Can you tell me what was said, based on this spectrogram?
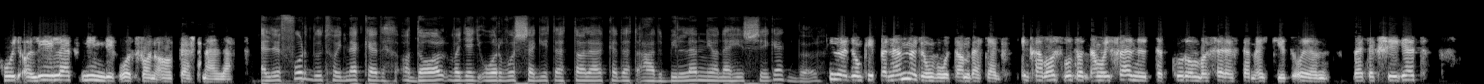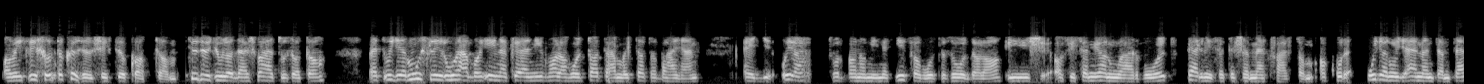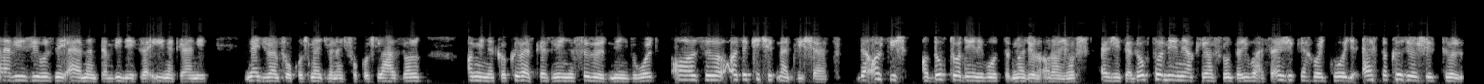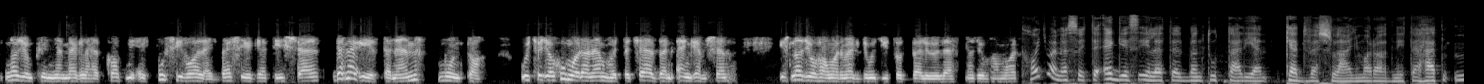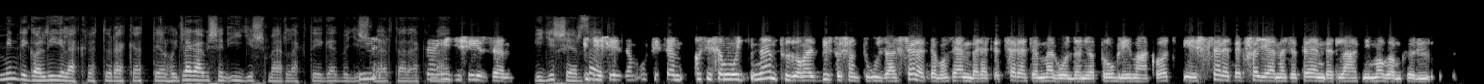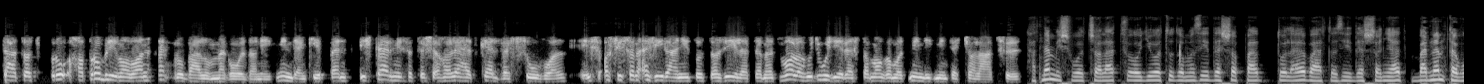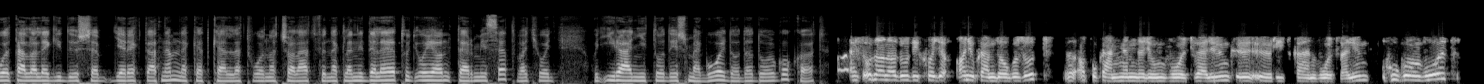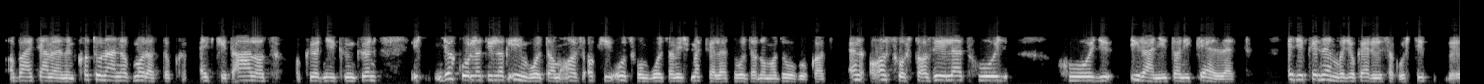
hogy a lélek mindig ott van a test mellett. Előfordult, hogy neked a dal vagy egy orvos segítette a lelkedet átbillenni a nehézségekből? Tulajdonképpen nem nagyon voltam beteg. Inkább azt mondhatnám, hogy felnőttebb koromban szereztem egy-két olyan betegséget, amit viszont a közönségtől kaptam. Tüdőgyulladás változata, mert ugye muszli ruhában énekelni valahol Tatán vagy Tatabáján egy olyan sorban, aminek nyitva volt az oldala, és azt hiszem január volt, természetesen megfáztam. Akkor ugyanúgy elmentem televíziózni, elmentem vidékre énekelni 40 fokos, 41 fokos lázzal, aminek a következménye szövődmény volt, az, az egy kicsit megviselt. De azt is a doktornéni volt nagyon aranyos. Ezsike doktornéni, aki azt mondta, Juhász Ezsike, hogy, hogy ezt a közönségtől nagyon könnyen meg lehet kapni egy puszival, egy beszélgetéssel, de megértenem, mondta. Úgyhogy a humora nem hagyta cselben engem sem, és nagyon hamar meggyógyított belőle, nagyon hamar. Hogy van ez, hogy te egész életedben tudtál ilyen kedves lány maradni? Tehát mindig a lélekre törekedtél, hogy legalábbis én így ismerlek téged, vagy ismertelek meg. így is érzem. Így is érzed? Így is érzem. Azt hiszem, azt hiszem, úgy nem tudom, ez biztosan túlzás. Szeretem az embereket, szeretem megoldani a problémákat, és szeretek fegyelmezett rendet látni magam körül. Tehát ha probléma van, megpróbálom megoldani mindenképpen, és természetesen, ha lehet kedves szóval. És azt hiszem, ez irányította az életemet. Valahogy úgy éreztem magamat mindig, mint egy családfő. Hát nem is volt családfő, hogy jól tudom, az édesapádtól elvált az édesanyját, bár nem te voltál a legidősebb gyerek, tehát nem neked kellett volna családfőnek lenni, de lehet, hogy olyan természet vagy, hogy, hogy irányítod és megoldod a dolgokat? Ez onnan adódik, hogy anyukám dolgozott, apukánk nem nagyon volt velünk, ő, ő ritkán volt velünk. Hugom volt, a bátyám elment katonának, maradtak egy-két állat a környékünkön, és gyakorlatilag én voltam az, aki otthon voltam, és meg kellett oldanom a dolgokat. Azt hozta az élet, hogy, hogy irányítani kellett. Egyébként nem vagyok erőszakos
